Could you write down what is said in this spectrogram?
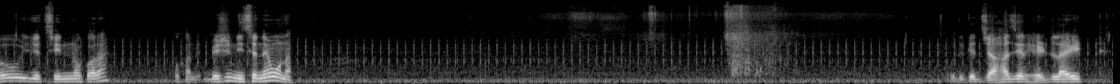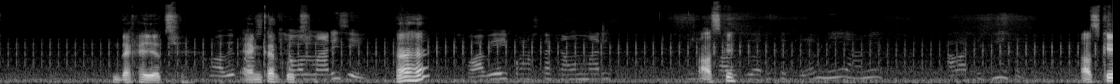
ওই যে চিহ্ন করা ওখানে। বেশি নিচে নেও না। ওদিকে জাহাজের হেডলাইট দেখা যাচ্ছে। অ্যাঙ্কার করছে। হ্যাঁ হ্যাঁ। আজকে? আজকে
